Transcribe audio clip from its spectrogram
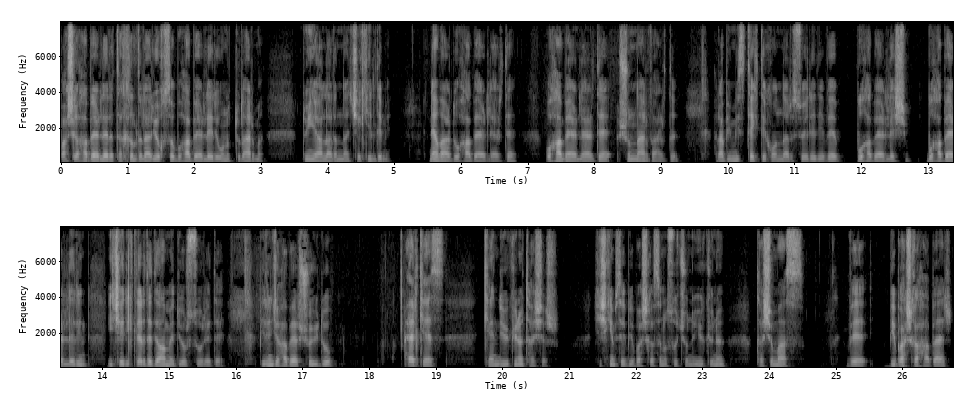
Başka haberlere takıldılar yoksa bu haberleri unuttular mı? Dünyalarından çekildi mi? Ne vardı o haberlerde? O haberlerde şunlar vardı. Rabbimiz tek tek onları söyledi ve bu haberleş bu haberlerin içerikleri de devam ediyor surede. Birinci haber şuydu. Herkes kendi yükünü taşır. Hiç kimse bir başkasının suçunu, yükünü taşımaz. Ve bir başka haber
